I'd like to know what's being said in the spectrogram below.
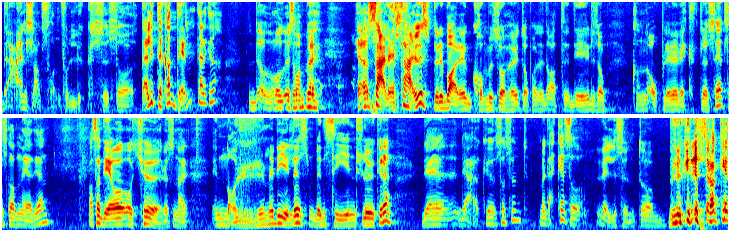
Det er en slags form for luksus. Og det er litt dekadent, er det ikke det? Og, liksom, ja, særlig, særlig når det bare kommer så høyt opp at de liksom kan oppleve vektløshet, så skal den ned igjen. Altså det å, å kjøre sånne enorme biler, bensinslukere, det, det, er jo ikke så sunt. Men det er ikke så veldig sunt å bruke disse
